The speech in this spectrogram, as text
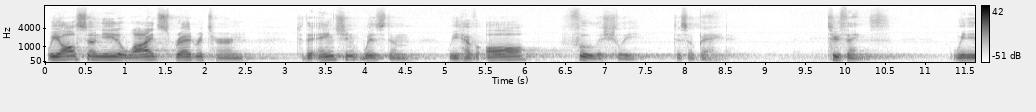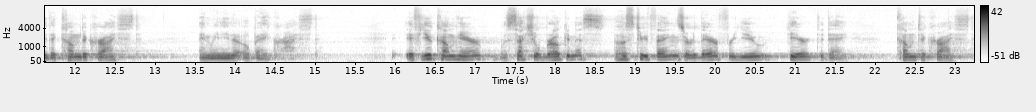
We also need a widespread return to the ancient wisdom we have all foolishly disobeyed. Two things we need to come to Christ and we need to obey Christ. If you come here with sexual brokenness, those two things are there for you here today. Come to Christ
